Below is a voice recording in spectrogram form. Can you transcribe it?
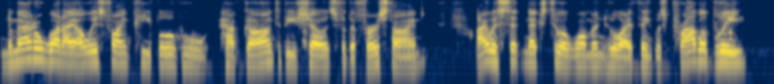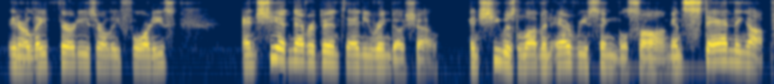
no matter what, I always find people who have gone to these shows for the first time. I was sitting next to a woman who I think was probably in her late 30s, early 40s, and she had never been to any Ringo show and she was loving every single song and standing up,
